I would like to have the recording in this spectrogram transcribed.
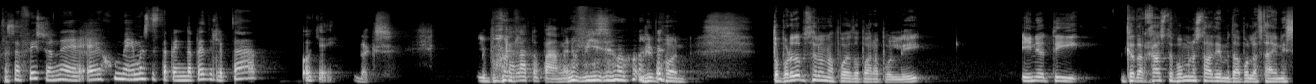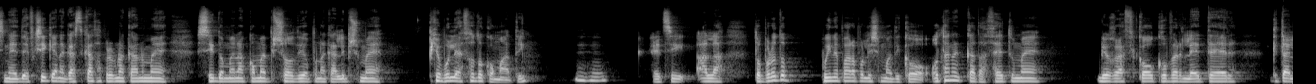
Θα σ' αφήσω, ναι. Έχουμε, είμαστε στα 55 λεπτά. Οκ. Εντάξει. Λοιπόν, Καλά το πάμε, νομίζω. λοιπόν, το πρώτο που θέλω να πω εδώ πάρα πολύ είναι ότι καταρχάς το επόμενο στάδιο μετά από όλα αυτά είναι η συνέντευξη και αναγκαστικά θα πρέπει να κάνουμε σύντομα ένα ακόμα επεισόδιο που να καλύψουμε πιο πολύ αυτό το κομματι Έτσι, αλλά το πρώτο που είναι πάρα πολύ σημαντικό, όταν καταθέτουμε βιογραφικό, cover letter κτλ.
